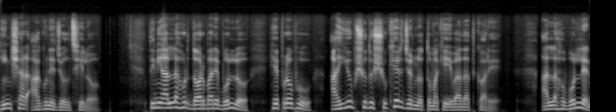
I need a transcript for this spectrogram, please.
হিংসার আগুনে জ্বলছিল। তিনি আল্লাহর দরবারে বলল, হে প্রভু, আইয়ুব শুধু সুখের জন্য তোমাকে ইবাদাত করে। আল্লাহ বললেন,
